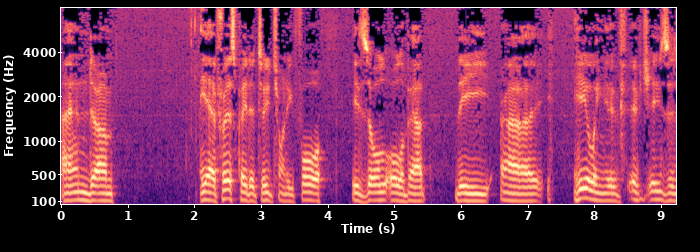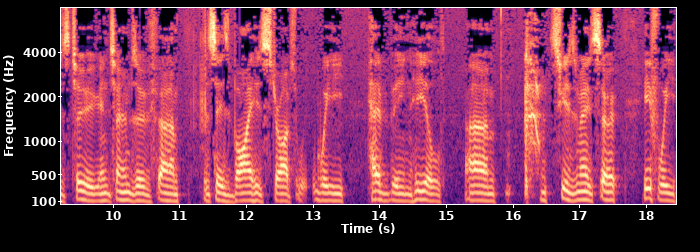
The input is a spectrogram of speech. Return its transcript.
and um, yeah, First Peter two twenty four is all all about the uh, healing of, of Jesus too. In terms of um, it says by His stripes we have been healed. Um, excuse me. So if we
